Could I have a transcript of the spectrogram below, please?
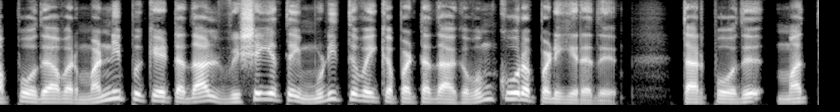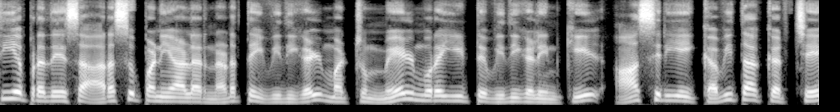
அப்போது அவர் மன்னிப்பு கேட்டதால் விஷயத்தை முடித்து வைக்கப்பட்டதாகவும் கூறப்படுகிறது. தற்போது மத்திய பிரதேச அரசு பணியாளர் நடத்தை விதிகள் மற்றும் மேல்முறையீட்டு விதிகளின் கீழ் ஆசிரியை கவிதா கர்ச்சே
